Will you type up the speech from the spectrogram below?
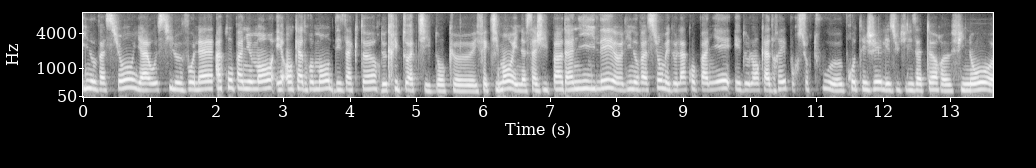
innovation, il y a aussi le volet accompagnement et encadrement des acteurs de cryptoactifs. Donc effectivement, il ne s'agit pas d'années annihiler euh, l'innovation, mais de l'accompagner et de l'encadrer pour surtout euh, protéger les utilisateurs euh, finaux,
